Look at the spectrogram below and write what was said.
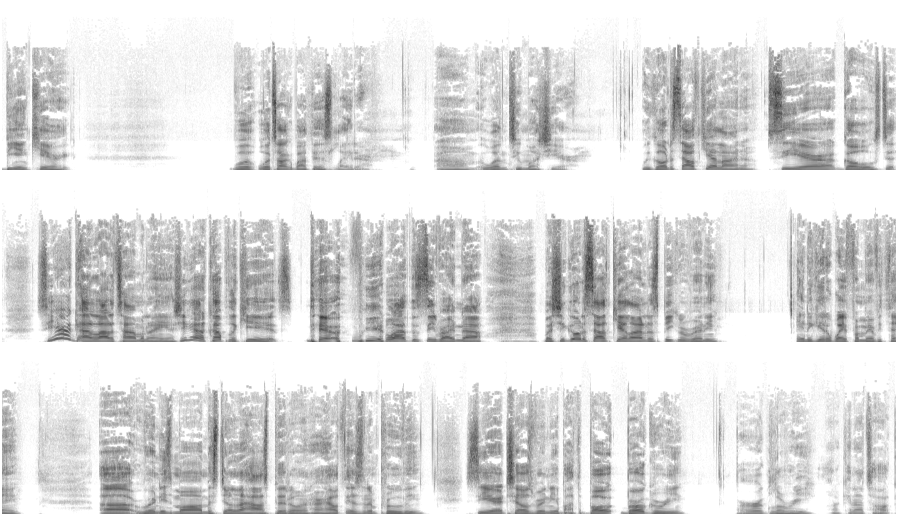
being carried. We'll, we'll talk about this later. Um, it wasn't too much here. We go to South Carolina. Sierra goes to Sierra got a lot of time on her hands. She got a couple of kids that we don't have to see right now. But she go to South Carolina to speak with Renni and to get away from everything. Uh, Renni's mom is still in the hospital and her health isn't improving. Sierra tells Renni about the bur- burglary. Burglary. How can I talk?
